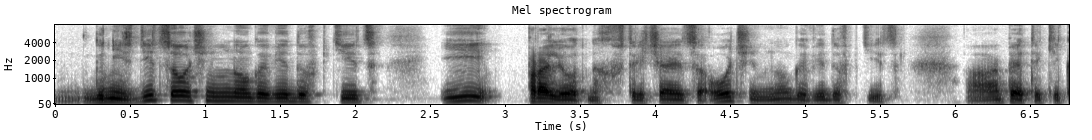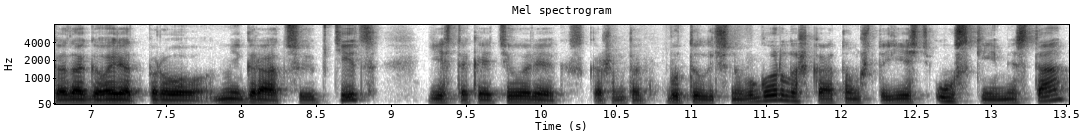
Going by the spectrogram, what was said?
гнездится очень много видов птиц, и пролетных встречается очень много видов птиц. А опять-таки, когда говорят про миграцию птиц, есть такая теория, скажем так, бутылочного горлышка о том, что есть узкие места,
